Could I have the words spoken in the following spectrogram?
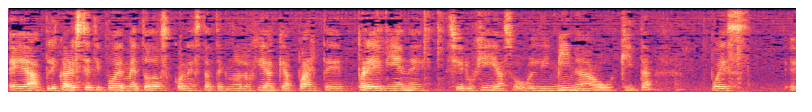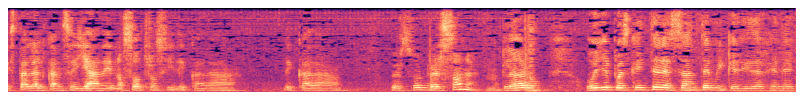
eh, aplicar este tipo de métodos con esta tecnología que aparte previene cirugías o elimina o quita, pues está al alcance ya de nosotros y de cada, de cada persona. persona Claro. Oye, pues qué interesante, mi querida Genet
